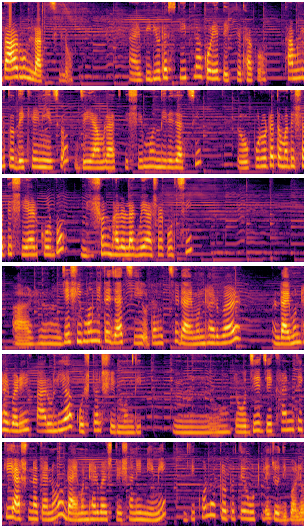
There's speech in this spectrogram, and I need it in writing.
দারুণ লাগছিল। আর ভিডিওটা স্কিপ না করে দেখতে থাকো। থামলে তো দেখেই নিয়েছো যে আমরা আজকে শিব মন্দিরে যাচ্ছি। তো পুরোটা তোমাদের সাথে শেয়ার করব। ভীষণ ভালো লাগবে আশা করছি। আর যে শিব মন্দিরটা যাচ্ছি, ওটা হচ্ছে ডায়মন্ড হারবার ডায়মন্ড হারবারের পারুলিয়া কোস্টাল শিব মন্দির। তো যে যেখান থেকেই আসো না কেন ডায়মন্ড হারবার স্টেশনে নেমে যে কোনো টোটোতে উঠলে যদি বলো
